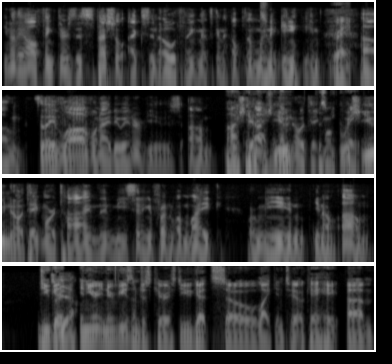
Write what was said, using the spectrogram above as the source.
you know, they all think there's this special X and O thing that's going to help them win a game. Right. Um, so they love when I do interviews. Um, Oh, I which can imagine you know take more, which you know take more time than me sitting in front of a mic or me and you know. Um, Do you So, get yeah. in your interviews? I'm just curious. Do you get so like into okay, hey, um,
